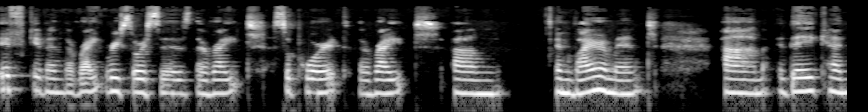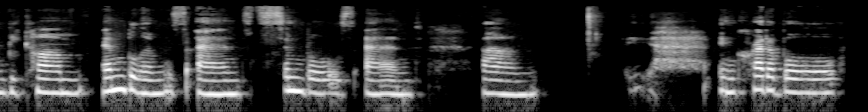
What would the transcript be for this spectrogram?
if given the right resources, the right support, the right um, environment, um, they can become emblems and symbols and um, incredible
